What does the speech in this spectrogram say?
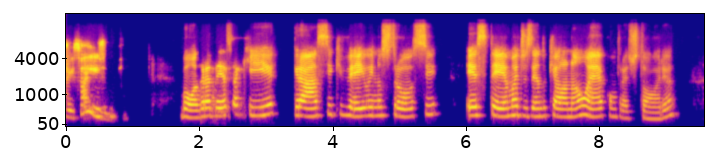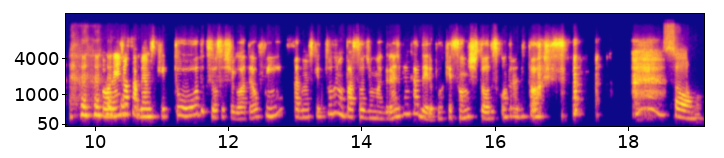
É isso aí, gente. Bom, agradeço aqui Grace que veio e nos trouxe esse tema, dizendo que ela não é contraditória. Porém, já sabemos que tudo, que se você chegou até o fim, sabemos que tudo não passou de uma grande brincadeira, porque somos todos contraditórios. Somos.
